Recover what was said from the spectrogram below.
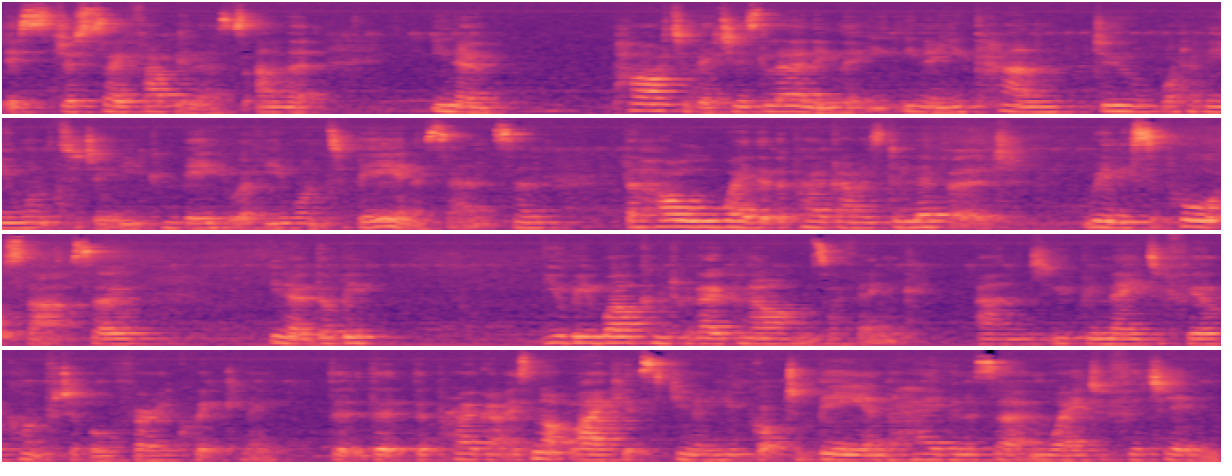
is just so fabulous and that you know part of it is learning that you know you can do whatever you want to do you can be whoever you want to be in a sense and the whole way that the program is delivered really supports that. So you know there'll be you'll be welcomed with open arms I think and you'd be made to feel comfortable very quickly. The, the, the program it's not like it's you know you've got to be and behave in a certain way to fit in.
